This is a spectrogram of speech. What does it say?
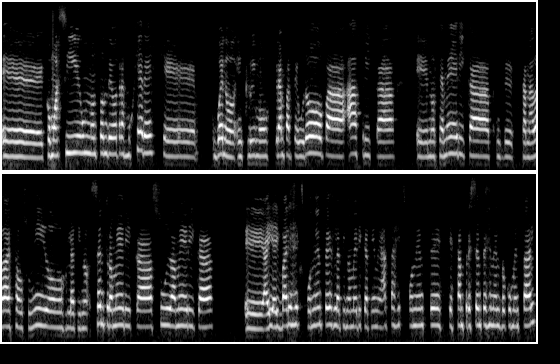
eh, como así un montón de otras mujeres que, bueno, incluimos gran parte de Europa, África, eh, Norteamérica, Canadá, Estados Unidos, Latino, Centroamérica, Sudamérica. Eh, ahí hay varias exponentes, Latinoamérica tiene altas exponentes que están presentes en el documental.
